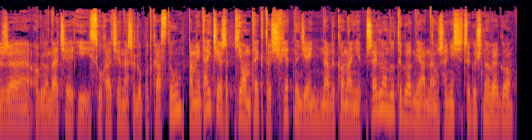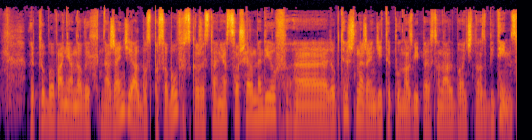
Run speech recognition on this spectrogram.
że oglądacie i słuchacie naszego podcastu. Pamiętajcie, że piątek to świetny dzień na wykonanie przeglądu tygodnia, nauczenie się czegoś nowego, wypróbowania nowych narzędzi albo sposobów skorzystania z social mediów e, lub też narzędzi typu Nozbi Personal bądź Nozbi Teams.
